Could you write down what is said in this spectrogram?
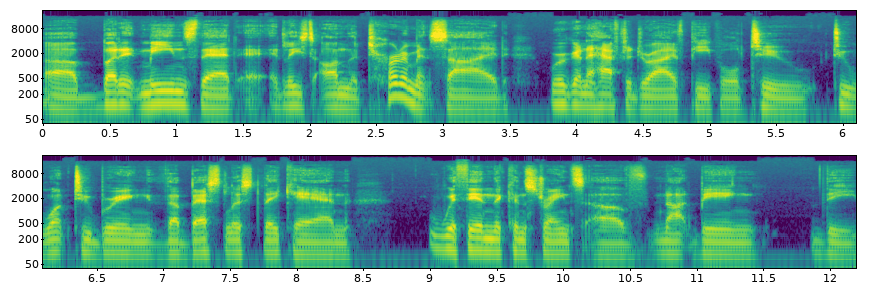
uh, but it means that at least on the tournament side, we're going to have to drive people to to want to bring the best list they can within the constraints of not being the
